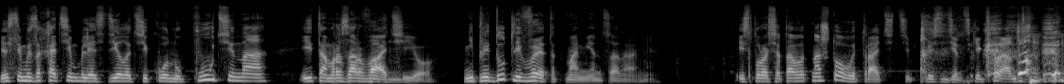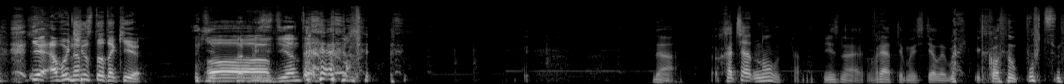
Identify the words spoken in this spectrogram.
Если мы захотим, блядь, сделать икону Путина и там разорвать Мгм. ее, не придут ли в этот момент за нами? И спросят, а вот на что вы тратите президентский грант? Не, а вы На- чисто такие. Такие, А. На президента. Да. Хотя, ну, там, не знаю, вряд ли мы сделаем икону Путина.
